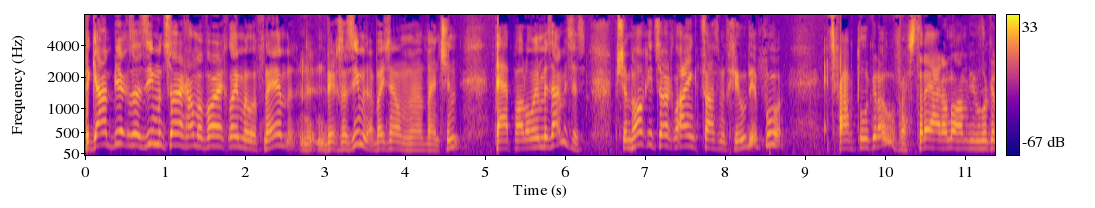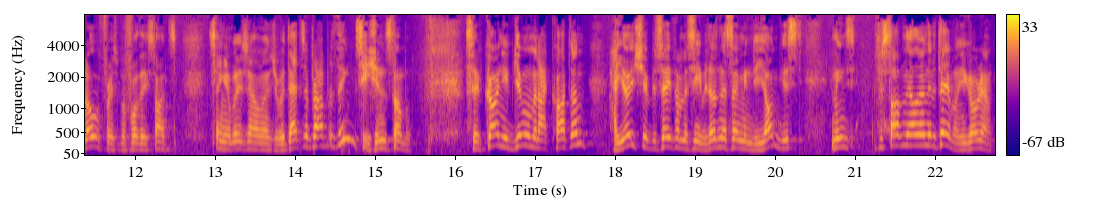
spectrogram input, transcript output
וגם בירכס הזימון צורך המבורך להם מלפניהם, בירכס הזימון, הרבה שנים mention, that part only in Mezamises. בשם הוכי צורך לעין קצת מתחיל, therefore, it's proper to look it over first. Today, I don't know how many people look it over first before they start saying a Beis mention, but that's a proper thing, so you shouldn't stumble. So if Khan Yud Gimel Min HaKatan, HaYoshev B'Seif HaMasim, it doesn't necessarily mean the youngest, it means if you start from the other end of the table and you go around.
